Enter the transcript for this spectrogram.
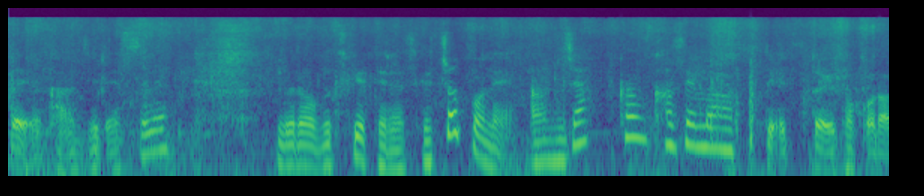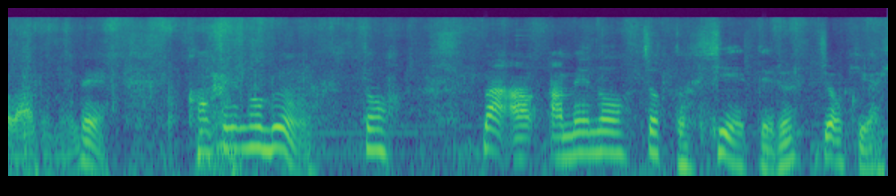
という感じですね。グローブつけてるんですけど、ちょっとね、あの若干風もあってというところがあるので、風の分と、まあ、雨のちょっと冷えてる、蒸気が冷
